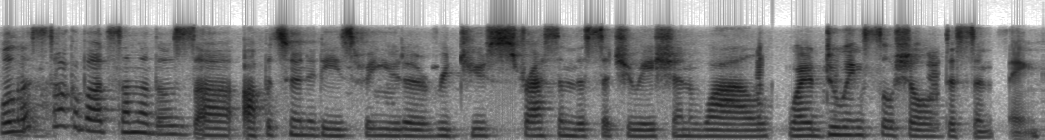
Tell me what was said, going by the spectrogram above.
Well, let's talk about some of those uh, opportunities for you to reduce stress in this situation while we're doing social distancing.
